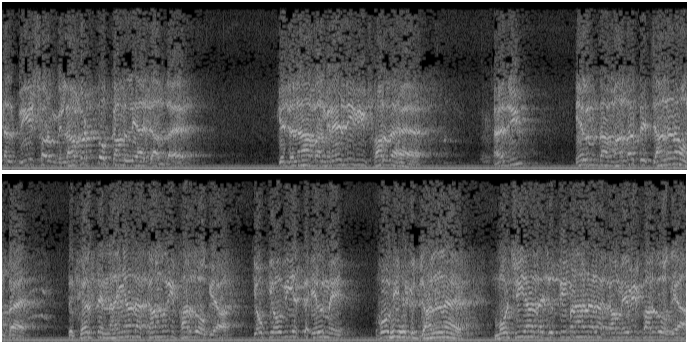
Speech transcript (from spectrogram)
تلبیس اور ملاوٹ تو کم لیا جاتا ہے کہ جناب انگریزی بھی فرض ہے جی؟ علم دا مانا تے جاننا ہوتا ہے تو پھر تے نائیاں دا کام بھی فرض ہو گیا کیونکہ وہ بھی ایک علم ہے وہ بھی ایک جاننا ہے۔ موچیاں دا جتی بنا والا کام یہ بھی فرض ہو گیا۔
